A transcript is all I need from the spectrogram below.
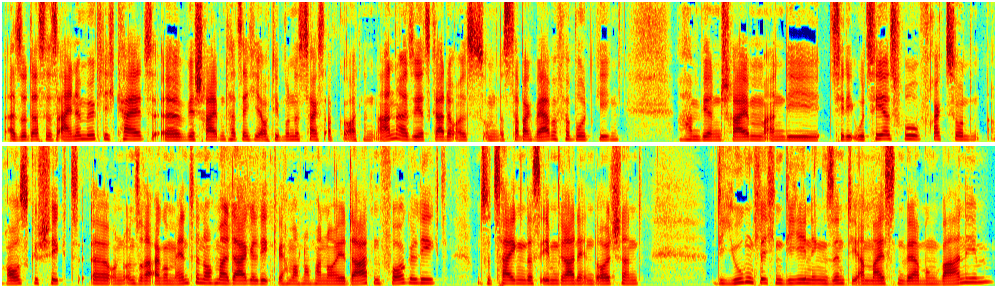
Also das ist eine Möglichkeit. Äh, wir schreiben tatsächlich auch die Bundestagsabgeordneten an. Also jetzt gerade als es um das Tabakwerbeverbot ging, haben wir ein Schreiben an die CDU-CSU-Fraktion rausgeschickt äh, und unsere Argumente nochmal dargelegt. Wir haben auch nochmal neue Daten vorgelegt, um zu zeigen, dass eben gerade in Deutschland die Jugendlichen diejenigen sind, die am meisten Werbung wahrnehmen.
